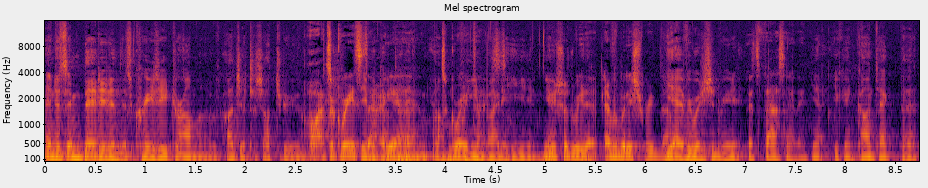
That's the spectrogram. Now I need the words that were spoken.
and it's embedded in this crazy drama of Ajatasattu. Oh, it's a great text. Yeah, yeah. and, It's a um, great Queen text. And- You should read yeah. it. Everybody should read that. Yeah, everybody should read it. It's fascinating. yeah, you can contact the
